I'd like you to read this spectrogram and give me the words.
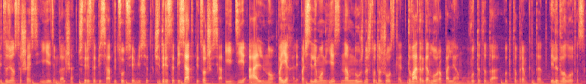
596, едем дальше. 450, 570, 450, 560. Идеально. Поехали. Почти лимон есть, нам нужно что-то жесткое. Два драгонлора по ляму. Вот это да, вот это прям контент. Или два лотоса.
